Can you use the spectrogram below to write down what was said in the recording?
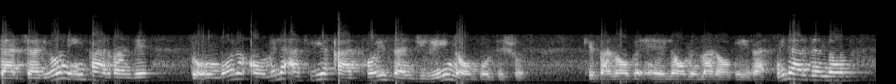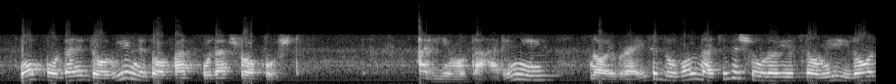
در جریان این پرونده به عنوان عامل اصلی قتلهای زنجیرهای نام برده شد که بنا به اعلام منابع رسمی در زندان با خوردن داروی نظافت خودش را کشت. علی متحری نیز نایب رئیس دوم مجلس شورای اسلامی ایران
